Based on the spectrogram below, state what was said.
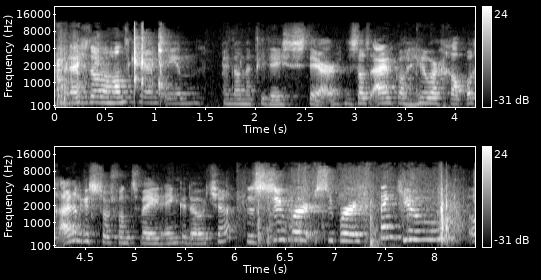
En daar zit dan een handcreme in. En dan heb je deze ster. Dus dat is eigenlijk wel heel erg grappig. Eigenlijk is het een soort van 2 in 1 cadeautje. Dus super, super thank you. Oh.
